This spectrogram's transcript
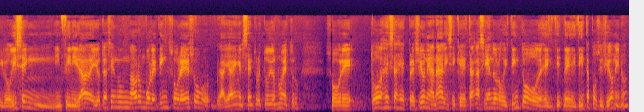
Y lo dicen infinidades. Yo estoy haciendo un, ahora un boletín sobre eso, allá en el centro de estudios nuestro, sobre todas esas expresiones, análisis que están haciendo los distintos, de, distintas posiciones, ¿no?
